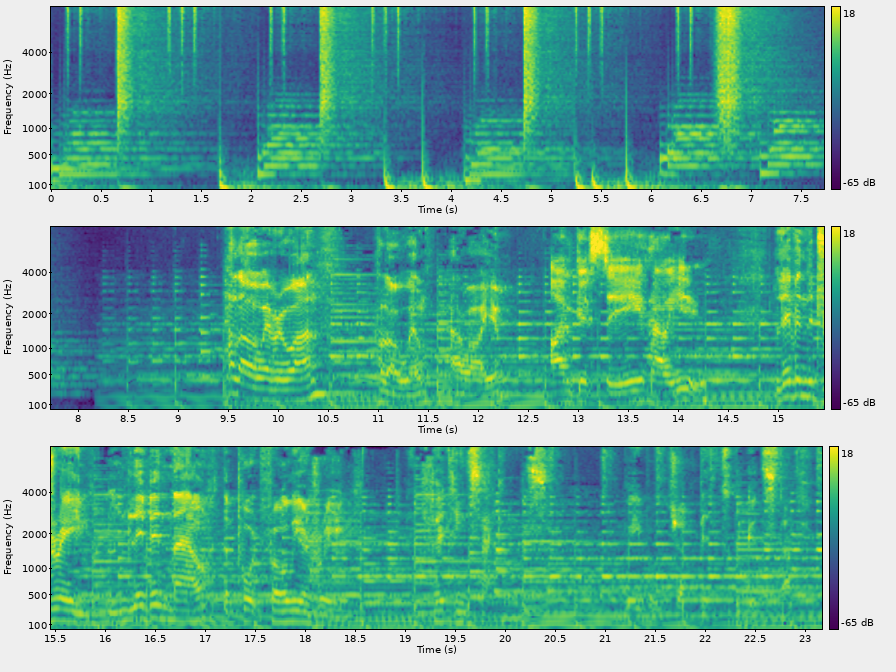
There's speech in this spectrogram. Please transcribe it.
Hello, everyone. Hello, Will. How are you? I'm good, Steve. How are you? Living the dream. Living now the portfolio dream. In 13 seconds, we will jump into the good stuff.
